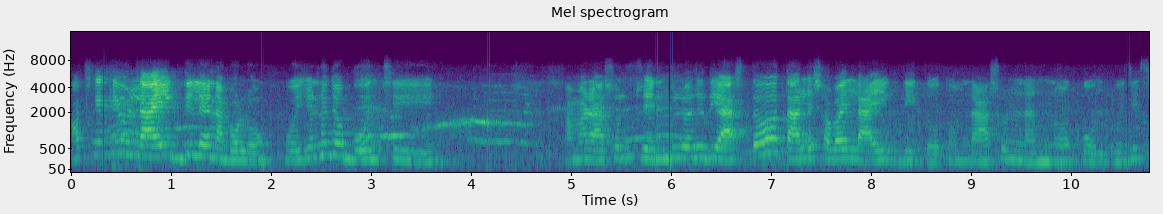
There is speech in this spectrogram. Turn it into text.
আজকে কেউ লাইক দিলে না বলো, ওই জন্য তো বলছি। আমার আসল ফ্রেন্ডগুলো যদি আসতো, তাহলে সবাই লাইক দিত। তোমরা আসল না, নকল, বুঝেছ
